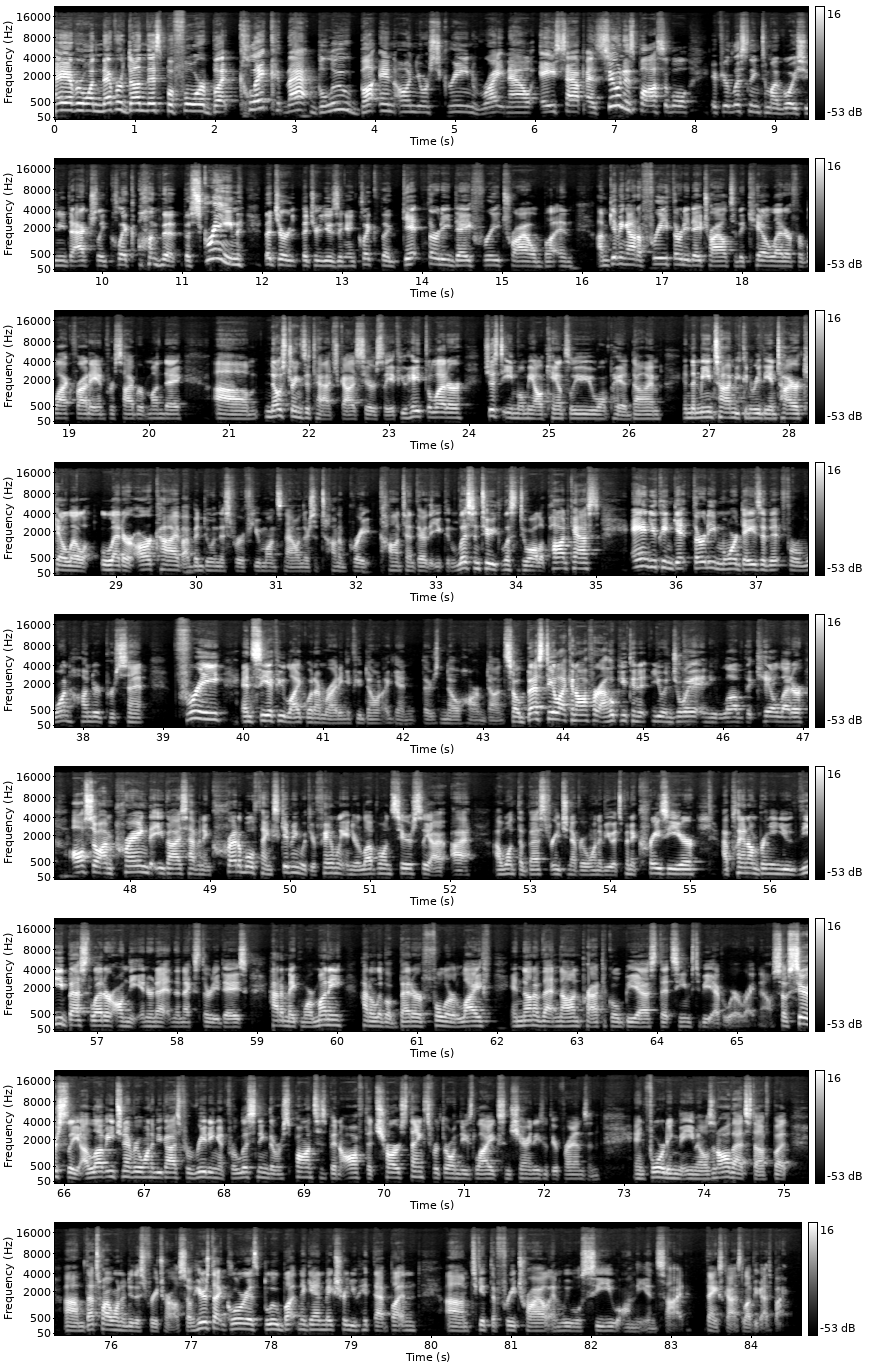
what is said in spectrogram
Hey everyone, never done this before, but click that blue button on your screen right now, ASAP, as soon as possible. If you're listening to my voice, you need to actually click on the, the screen that you're that you're using and click the get 30 day free trial button. I'm giving out a free 30 day trial to the Kale letter for Black Friday and for Cyber Monday. Um, no strings attached, guys. Seriously, if you hate the letter, just email me. I'll cancel you. You won't pay a dime. In the meantime, you can read the entire Kale letter archive. I've been doing this for a few months now, and there's a ton of great content there that you can listen to. You can listen to all the podcasts, and you can get 30 more days of it for 100% free and see if you like what I'm writing. If you don't, again, there's no harm done. So best deal I can offer. I hope you can you enjoy it and you love the kale letter. Also, I'm praying that you guys have an incredible Thanksgiving with your family and your loved ones. Seriously, I, I I want the best for each and every one of you. It's been a crazy year. I plan on bringing you the best letter on the internet in the next 30 days how to make more money, how to live a better, fuller life, and none of that non practical BS that seems to be everywhere right now. So, seriously, I love each and every one of you guys for reading and for listening. The response has been off the charts. Thanks for throwing these likes and sharing these with your friends and, and forwarding the emails and all that stuff. But um, that's why I want to do this free trial. So, here's that glorious blue button again. Make sure you hit that button um, to get the free trial, and we will see you on the inside. Thanks, guys. Love you guys. Bye.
